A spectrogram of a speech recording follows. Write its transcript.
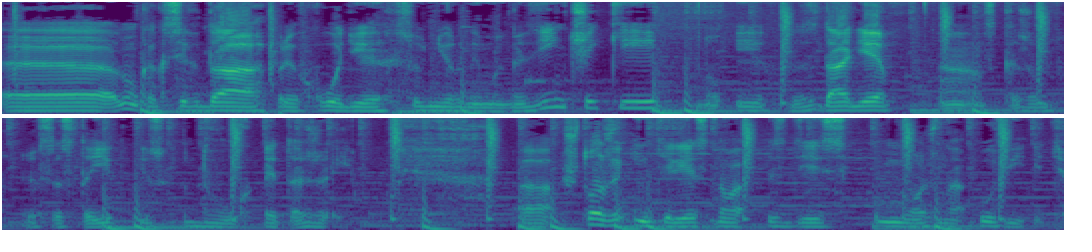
ну, как всегда, при входе сувенирные магазинчики, ну и здание, скажем, состоит из двух этажей. Что же интересного здесь можно увидеть?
